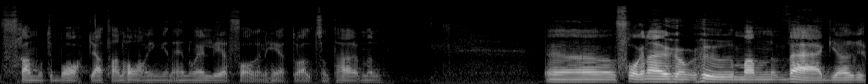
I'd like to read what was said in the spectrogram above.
fram och tillbaka att han har ingen NHL-erfarenhet och allt sånt här. Men uh, frågan är hur, hur, man väger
